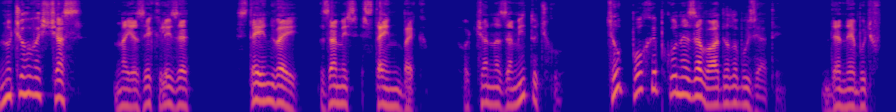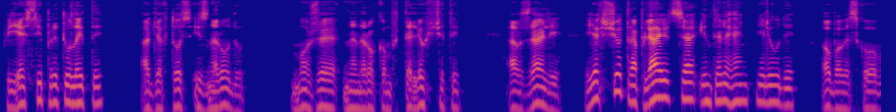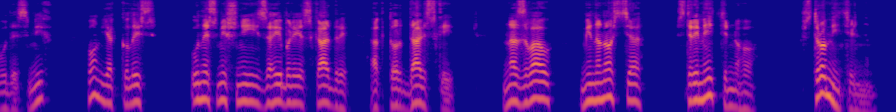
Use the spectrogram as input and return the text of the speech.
Ну, чого весь час на язик лізе Стейнвей замість Стейнбек? Хоча на заміточку цю похибку не завадило б узяти, де-небудь в п'єсі притулити, адже хтось із народу може ненароком втелющити, а в залі, якщо трапляються інтелігентні люди, обов'язково буде сміх, он як колись у несмішній загибелі ескадри актор Дальський назвав міноносця стремительного стромітельним,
